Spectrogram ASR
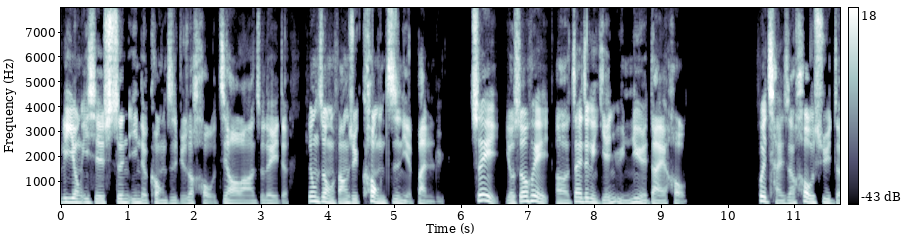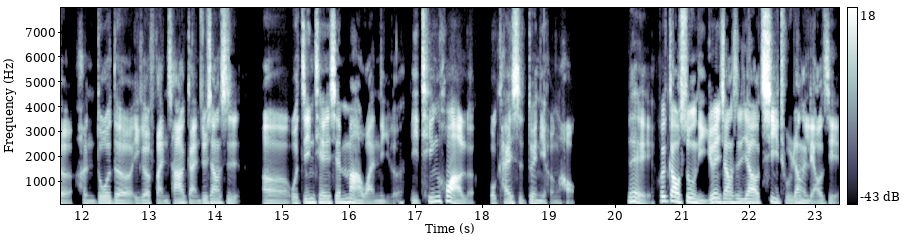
利用一些声音的控制，比如说吼叫啊之类的，用这种方式去控制你的伴侣。所以有时候会呃，在这个言语虐待后，会产生后续的很多的一个反差感，就像是呃，我今天先骂完你了，你听话了，我开始对你很好，对，会告诉你，有点像是要企图让你了解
